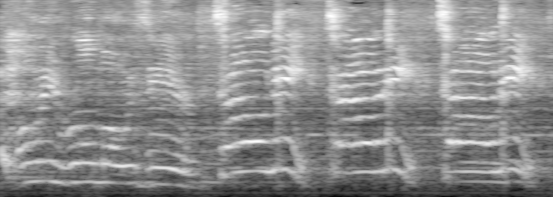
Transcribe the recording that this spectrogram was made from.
Tony Romo is here. Tony, Tony, Tony, Tony,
